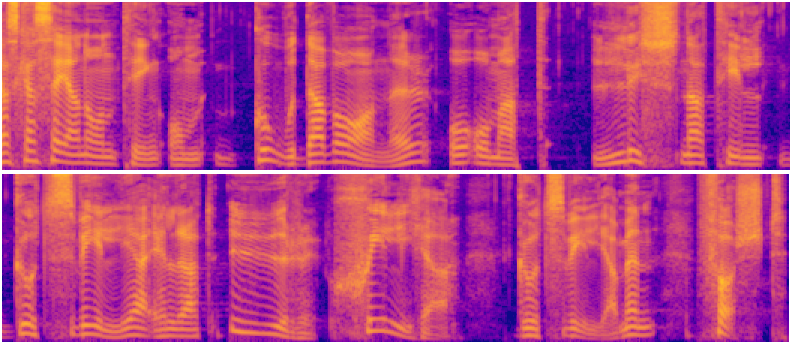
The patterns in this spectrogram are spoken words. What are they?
Jag ska säga någonting om goda vanor och om att lyssna till Guds vilja eller att urskilja Guds vilja. Men först,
